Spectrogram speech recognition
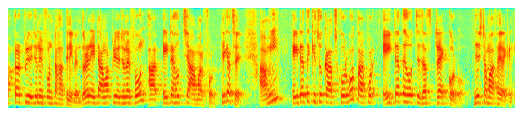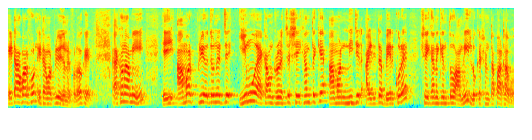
আপনার প্রিয়জনের ফোনটা হাতে নেবেন। ধরেন এটা আমার প্রিয়জনের ফোন, আর এইটা হচ্ছে আমার ফোন, ঠিক আছে? আমি এইটাতে কিছু কাজ করব, তারপর এইটাতে হচ্ছে জাস্ট ট্র্যাক করব। জিনিসটা মাথায় রাখেন, এটা আমার ফোন, এটা আমার প্রিয়জনের ফোন ওকে এখন আমি এই আমার প্রিয়জনের যে ইমো অ্যাকাউন্ট রয়েছে, সেইখান থেকে আমার নিজের আইডিটা বের করে, সেইখানে কিন্তু আমি লোকেশনটা পাঠাবো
